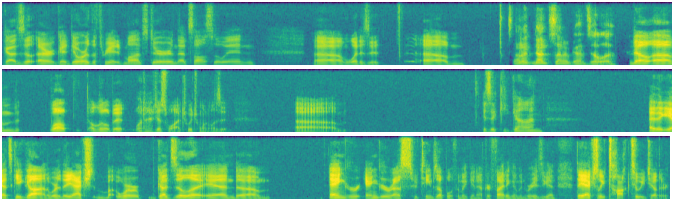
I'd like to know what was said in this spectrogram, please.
Godzilla or Ghidorah the three-headed monster, and that's also in um what is it? Um son of not son of Godzilla. no um well, a little bit. What did I just watch? Which one was it? Um, is it Gigan? I think yeah, it's Gigan, where they actually where Godzilla and um, Anger Anguirus, who teams up with him again after fighting him in Raids again, they actually talk to each other.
